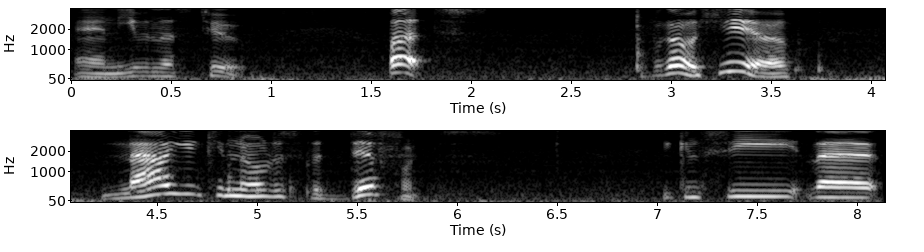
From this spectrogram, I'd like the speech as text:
and even this too. But if we go here, now you can notice the difference. You can see that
